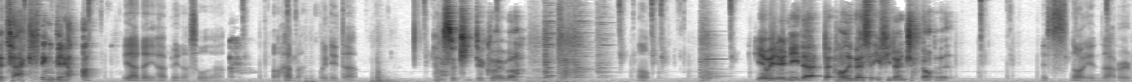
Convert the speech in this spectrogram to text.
attack thing down. Yeah, I know you have been, I saw that. Oh, hammer, we need that. I'm switching to Clover. Oh, Yeah, we do need that, but holy best if you don't drop it. it's not in that room.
